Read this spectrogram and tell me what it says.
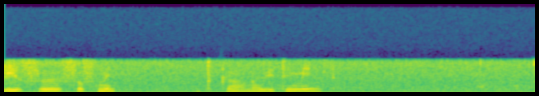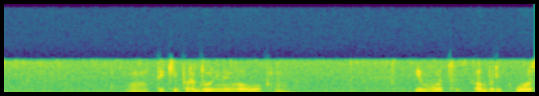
из э, сосны. Вот такая она вид имеет. Вот такие продольные волокна. И вот абрикос.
